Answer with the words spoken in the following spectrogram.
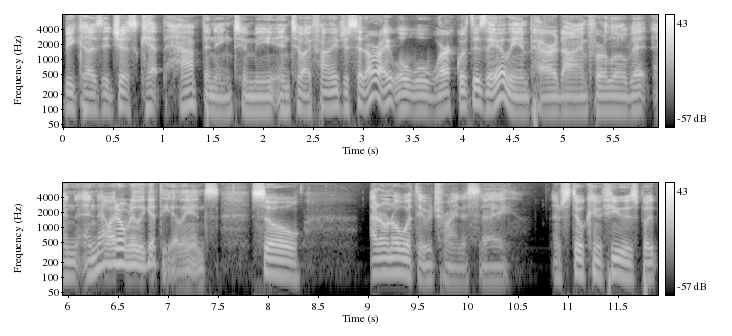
because it just kept happening to me until I finally just said, "All right, well, we'll work with this alien paradigm for a little bit," and and now I don't really get the aliens, so I don't know what they were trying to say. I'm still confused, but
